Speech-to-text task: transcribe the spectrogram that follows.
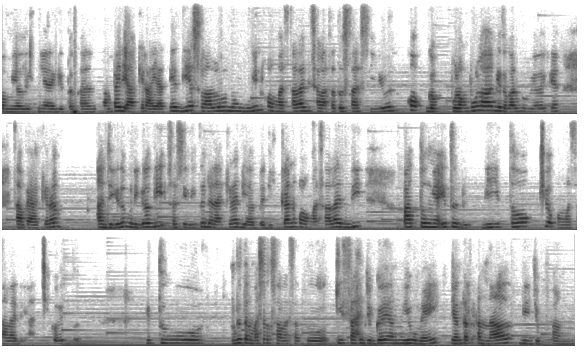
pemiliknya gitu kan. Sampai di akhir hayatnya dia selalu nungguin kalau nggak salah di salah satu stasiun kok nggak pulang-pulang gitu kan pemiliknya. Sampai akhirnya anjing itu meninggal di stasiun itu dan akhirnya diabadikan kalau nggak salah di patungnya itu di Tokyo kalau nggak salah di Hachiko itu itu itu termasuk salah satu kisah juga yang Yume yang terkenal di Jepang.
